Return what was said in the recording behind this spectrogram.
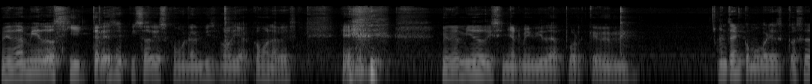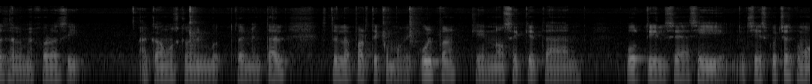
Me da miedo si tres episodios como en el mismo día, ¿cómo la ves? me da miedo diseñar mi vida porque mm, entran como varias cosas, a lo mejor así acabamos con el bote mental. Esta es la parte como de culpa, que no sé qué tan útil sea. Si, si escuchas como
